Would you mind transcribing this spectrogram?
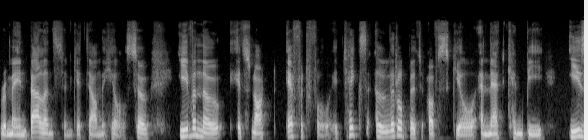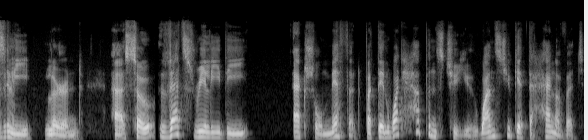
remain balanced and get down the hill. So even though it's not effortful, it takes a little bit of skill and that can be easily learned. Uh, so that's really the actual method. But then what happens to you once you get the hang of it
